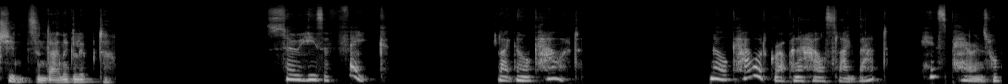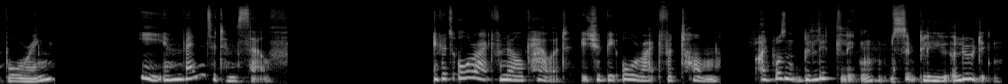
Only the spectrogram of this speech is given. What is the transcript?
Chintz and Anaglypta. So he's a fake? Like Noel Coward? Noel Coward grew up in a house like that. His parents were boring. He invented himself. If it's all right for Noel Coward, it should be all right for Tom. I wasn't belittling, simply alluding.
